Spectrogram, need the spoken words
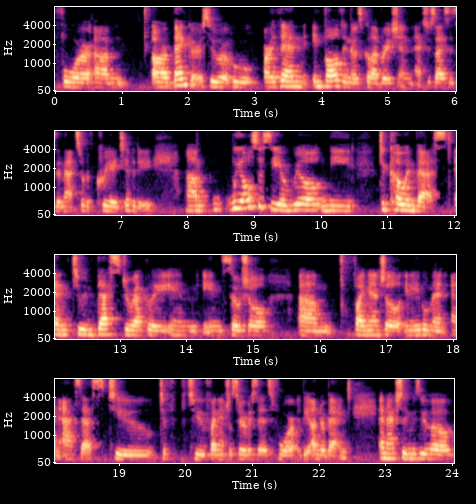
for um, our bankers who are, who are then involved in those collaboration exercises and that sort of creativity. Um, we also see a real need to co-invest and to invest directly in, in social um, financial enablement and access to, to, to financial services for the underbanked. And actually, Mizuho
